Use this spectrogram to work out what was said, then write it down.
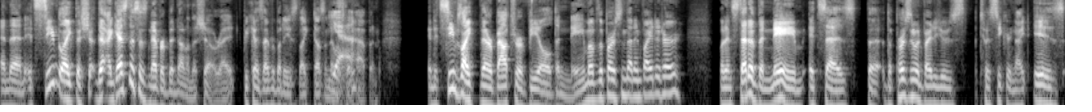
And then it seemed like the show. I guess this has never been done on the show, right? Because everybody's like doesn't know what's going to happen. And it seems like they're about to reveal the name of the person that invited her. But instead of the name, it says the the person who invited you to a secret night is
